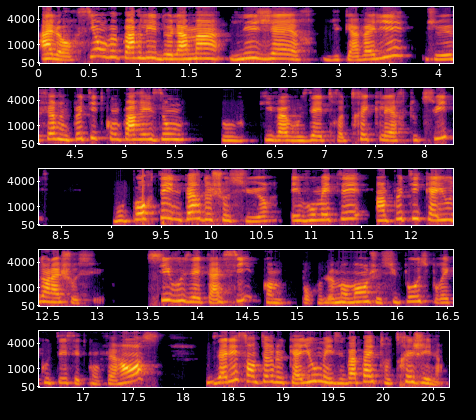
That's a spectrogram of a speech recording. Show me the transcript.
Alors, si on veut parler de la main légère du cavalier, je vais faire une petite comparaison qui va vous être très claire tout de suite. Vous portez une paire de chaussures et vous mettez un petit caillou dans la chaussure. Si vous êtes assis, comme pour le moment je suppose pour écouter cette conférence, vous allez sentir le caillou mais il ne va pas être très gênant.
